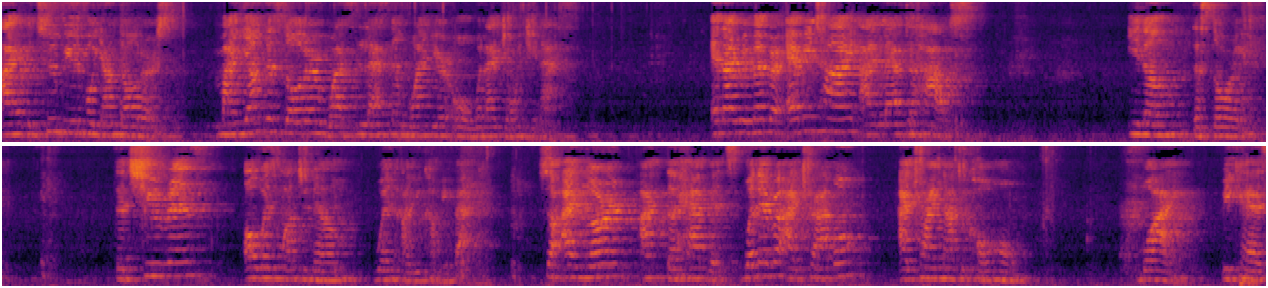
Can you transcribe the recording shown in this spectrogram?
I have two beautiful young daughters. My youngest daughter was less than one year old when I joined Jeunesse. And I remember every time I left the house, you know the story. The children always want to know when are you coming back. So I learned the habits. Whenever I travel, I try not to call home. Why? Because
